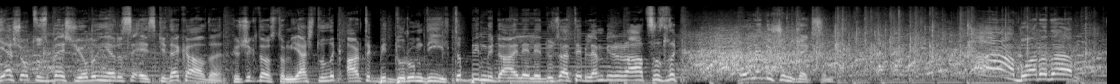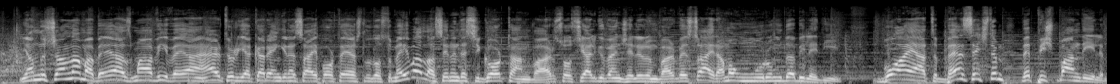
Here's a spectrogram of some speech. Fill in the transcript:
Yaş 35, yolun yarısı eskide kaldı. Küçük dostum, yaşlılık artık bir durum değil. Tıbbi müdahaleyle düzeltebilen bir rahatsızlık. Öyle düşüneceksin. Aa, bu arada yanlış anlama beyaz, mavi veya her tür yaka rengine sahip orta yaşlı dostum. Eyvallah senin de sigortan var, sosyal güvencelerin var vesaire ama umurumda bile değil. Bu hayatı ben seçtim ve pişman değilim.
